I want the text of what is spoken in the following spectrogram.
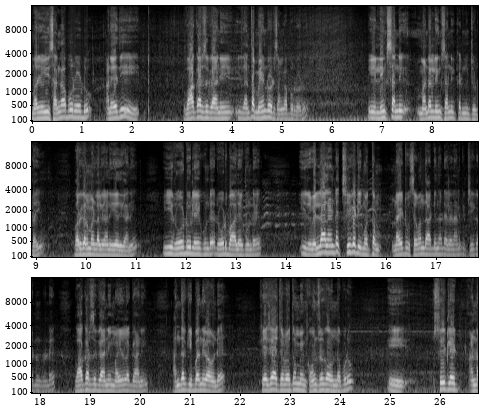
మరియు ఈ సంగాపూర్ రోడ్డు అనేది వాకర్స్ కానీ ఇదంతా మెయిన్ రోడ్ సంగాపూర్ రోడ్డు ఈ లింక్స్ అన్ని మండల్ లింక్స్ అన్ని ఇక్కడి నుంచి ఉంటాయి. వర్గల్ మండల్ కానీ ఏది కానీ ఈ రోడ్డు లేకుండే రోడ్డు బాగాలేకుండే ఇది వెళ్ళాలంటే చీకటి మొత్తం. నైట్ సెవెన్ దాటిందంటే వెళ్ళడానికి చీకటి ఉంటుండే. వాకర్స్ కానీ మహిళలకు కానీ అందరికీ ఇబ్బందిగా ఉండే. కేసీఆర్ చలవతో మేము కౌన్సిలర్గా ఉన్నప్పుడు ఈ స్ట్రీట్ లైట్ అన్న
